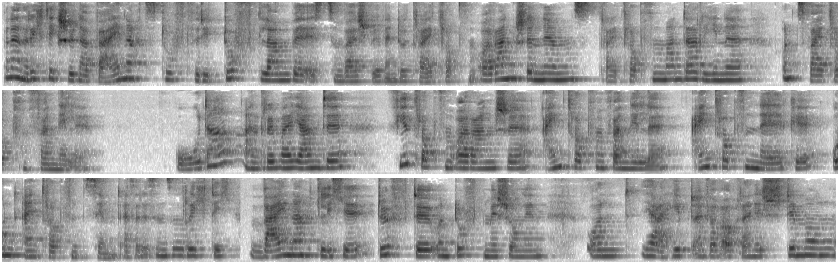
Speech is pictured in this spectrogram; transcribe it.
Und ein richtig schöner Weihnachtsduft für die Duftlampe ist zum Beispiel, wenn du drei Tropfen Orange nimmst, drei Tropfen Mandarine und zwei Tropfen Vanille. Oder andere Variante, vier Tropfen Orange, ein Tropfen Vanille, ein Tropfen Nelke und ein Tropfen Zimt. Also das sind so richtig weihnachtliche Düfte und Duftmischungen und ja, hebt einfach auch deine Stimmung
